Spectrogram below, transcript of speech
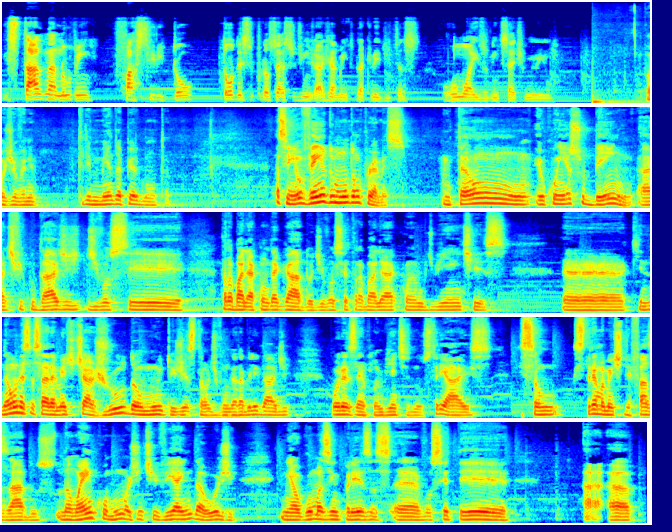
estar na nuvem, facilitou todo esse processo de engajamento da Acreditas rumo à ISO 27001? Pô, Giovanni, tremenda pergunta. Assim, eu venho do mundo on-premise. Então, eu conheço bem a dificuldade de você trabalhar com legado, de você trabalhar com ambientes é, que não necessariamente te ajudam muito em gestão de vulnerabilidade, por exemplo, ambientes industriais, que são extremamente defasados. Não é incomum a gente ver ainda hoje, em algumas empresas, é, você ter a, a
